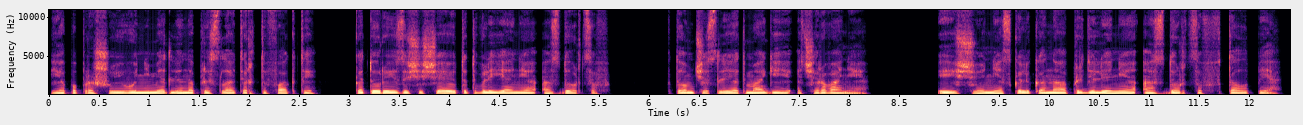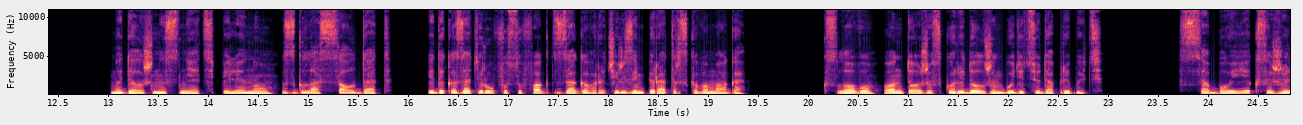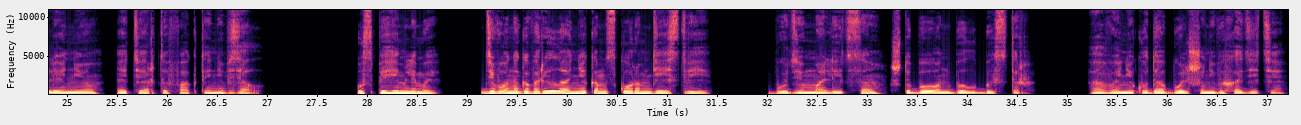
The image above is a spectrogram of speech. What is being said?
Я попрошу его немедленно прислать артефакты, которые защищают от влияния аздорцев, в том числе от магии очарования. И еще несколько на определение аздорцев в толпе. Мы должны снять пелену с глаз солдат и доказать Руфусу факт заговора через императорского мага. К слову, он тоже вскоре должен будет сюда прибыть. С собой я, к сожалению, эти артефакты не взял. Успеем ли мы? Дивона говорила о неком скором действии. Будем молиться, чтобы он был быстр. А вы никуда больше не выходите.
